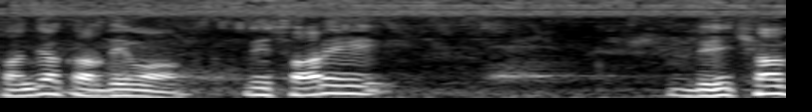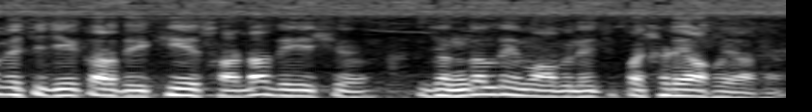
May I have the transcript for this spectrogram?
ਸਾਂਝਾ ਕਰ ਦੇਵਾਂ ਵੀ ਸਾਰੇ ਦੇਸ਼ਾਂ ਵਿੱਚ ਜੇਕਰ ਦੇਖੀਏ, ਸਾਡਾ ਦੇਸ਼ ਜੰਗਲ ਦੇ ਮਾਮਲੇ 'ਚ ਪਛੜਿਆ ਹੋਇਆ ਹੈ।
